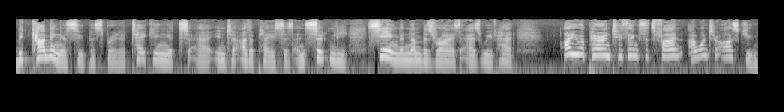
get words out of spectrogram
becoming a super spreader, taking it uh, into other places, and certainly seeing the numbers rise as we've had. Are you a parent who thinks it's fine? I want to ask you,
